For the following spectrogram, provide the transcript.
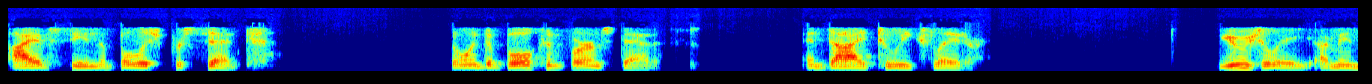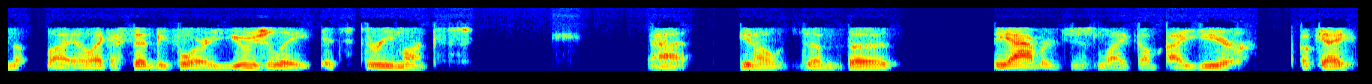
I have seen the bullish percent go into bull confirmed status and die two weeks later. Usually, I mean, like I said before, usually it's three months. Uh, you know, the the the average is like a, a year. Okay,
